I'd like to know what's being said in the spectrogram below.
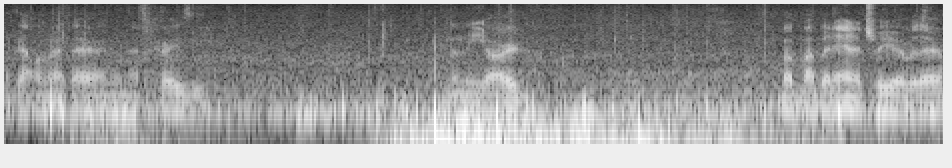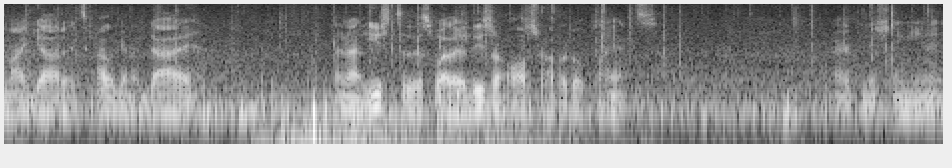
Like that one right there, I mean, that's crazy. And then the yard. My banana tree over there, my god, it's probably gonna die. They're not used to this weather. These are all tropical plants. Air conditioning unit.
